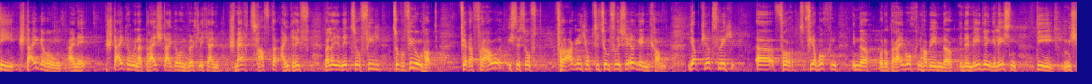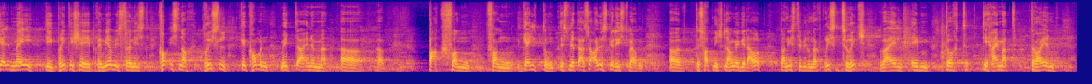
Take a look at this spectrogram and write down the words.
die Steigerung, eine Steigerung, eine Preissteigerung wirklich ein schmerzhafter Eingriff, weil er ja nicht so viel zur Verfügung hat. Für eine Frau ist es oft fraglich, ob sie zum Friseur gehen kann. Ich habe kürzlich äh, vor vier Wochen der, oder drei Wochen habe ich in, der, in den Medien gelesen, die Michelle May, die britische Premierministerin, ist, ist nach Brüssel gekommen mit einem äh, äh, Pack von, von Geld und das wird also alles gelist werden. Äh, das hat nicht lange gedauert. Dann ist sie wieder nach Brüssel zurück, weil eben dort die heimattreuen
